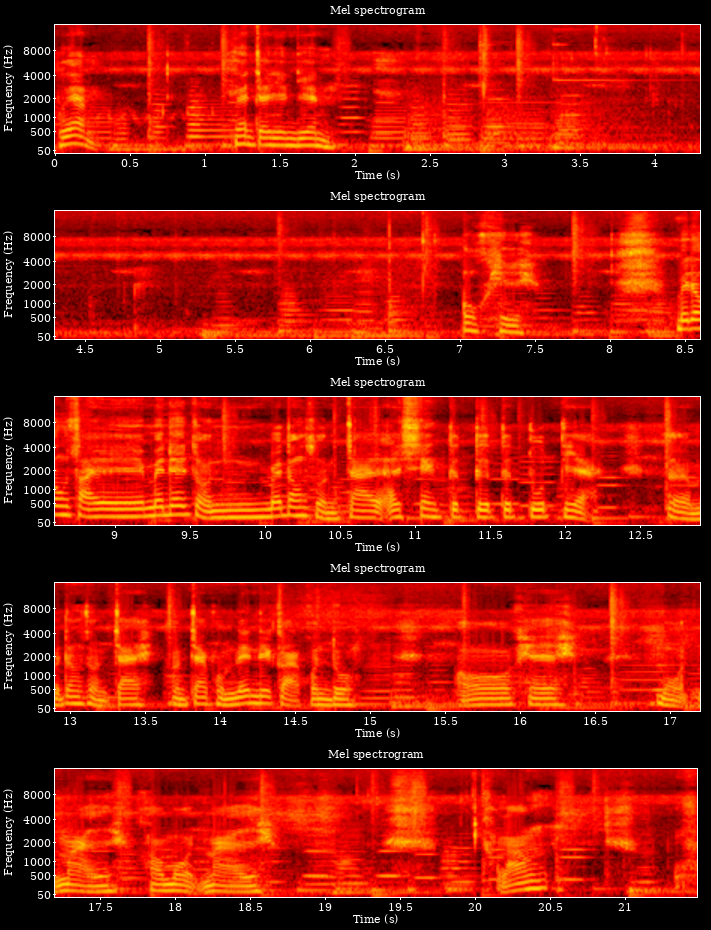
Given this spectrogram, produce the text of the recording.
เพื่อน เพื่อนใจเย็นๆ โอเค ไม่ต้องใส่ไม่ได้สนไม่ต้องสนใจไอ้เสียงตืดตืดตืดตืดเนี่ยเออไม่ต้องสนใจสนใจผมเล่นดีกว่าคนดู โอเค โหมดใหม่ขอโหมดใหม่ขอร้องโอ้โห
